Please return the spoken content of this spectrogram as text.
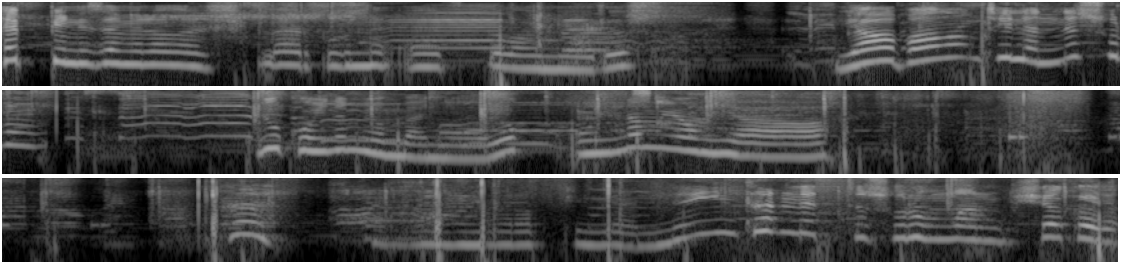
Hepinize merhabalar. Bugün e, futbol oynuyoruz. Ya bağlantıyla ne sorun? Yok oynamıyorum ben ya. Yok oynamıyorum ya. Heh. Allah'ım yarabbim ya. Ne internette sorun varmış şaka ya.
